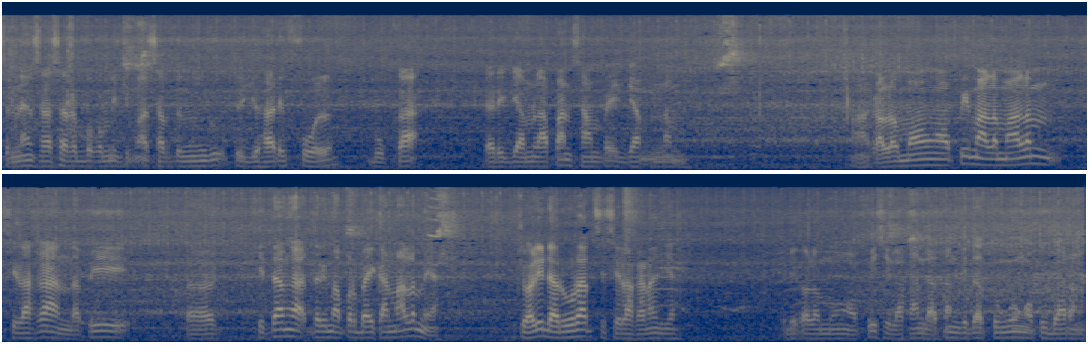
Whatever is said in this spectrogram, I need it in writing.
Senin Selasa Rabu Kamis Jumat Sabtu Minggu 7 hari full buka dari jam 8 sampai jam 6 nah, kalau mau ngopi malam-malam silahkan tapi eh, kita nggak terima perbaikan malam ya. Kecuali darurat sih silahkan aja. Jadi kalau mau ngopi silahkan datang kita tunggu ngopi bareng.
